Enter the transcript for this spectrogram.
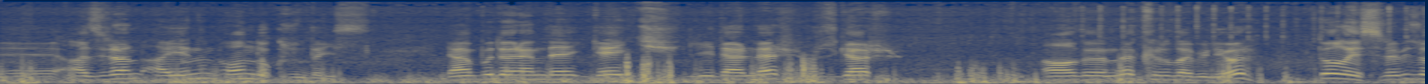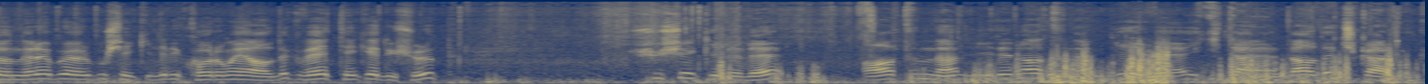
e, Haziran ayının 19'undayız. Yani bu dönemde genç liderler rüzgar aldığında kırılabiliyor. Dolayısıyla biz onlara böyle bu şekilde bir korumaya aldık ve teke düşürüp şu şekilde de altından, liderin altından bir veya iki tane dalda çıkardık.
